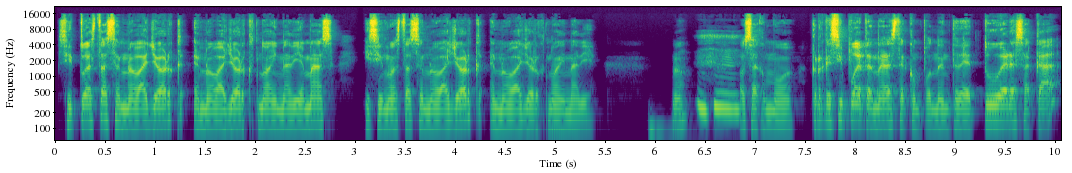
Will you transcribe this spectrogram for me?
si tú estás en Nueva York, en Nueva York no hay nadie más, y si no estás en Nueva York, en Nueva York no hay nadie, ¿no? O sea, como creo que sí puede tener este componente de tú eres acá,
